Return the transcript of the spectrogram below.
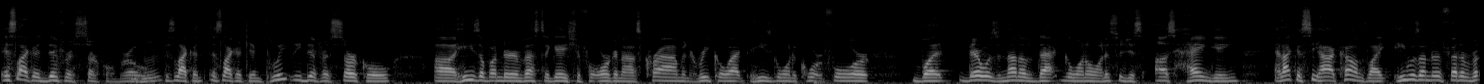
It's like a different circle, bro. Mm-hmm. It's like a, it's like a completely different circle. Uh, he's up under investigation for organized crime and the RICO Act that he's going to court for. But there was none of that going on. This was just us hanging, and I can see how it comes. Like he was under a federal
